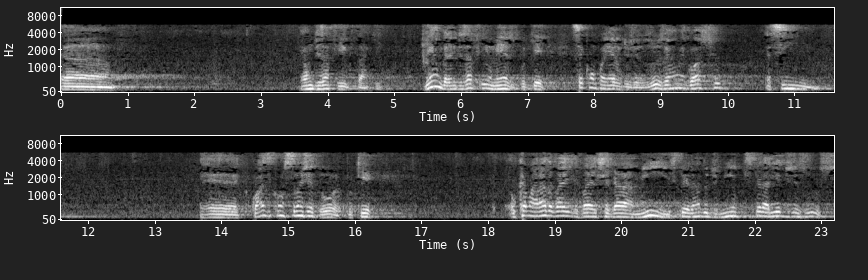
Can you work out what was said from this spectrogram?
ah, é um desafio que está aqui. E é um grande desafio mesmo, porque ser companheiro de Jesus é um negócio assim é, quase constrangedor, porque o camarada vai, vai chegar a mim esperando de mim o que esperaria de Jesus.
